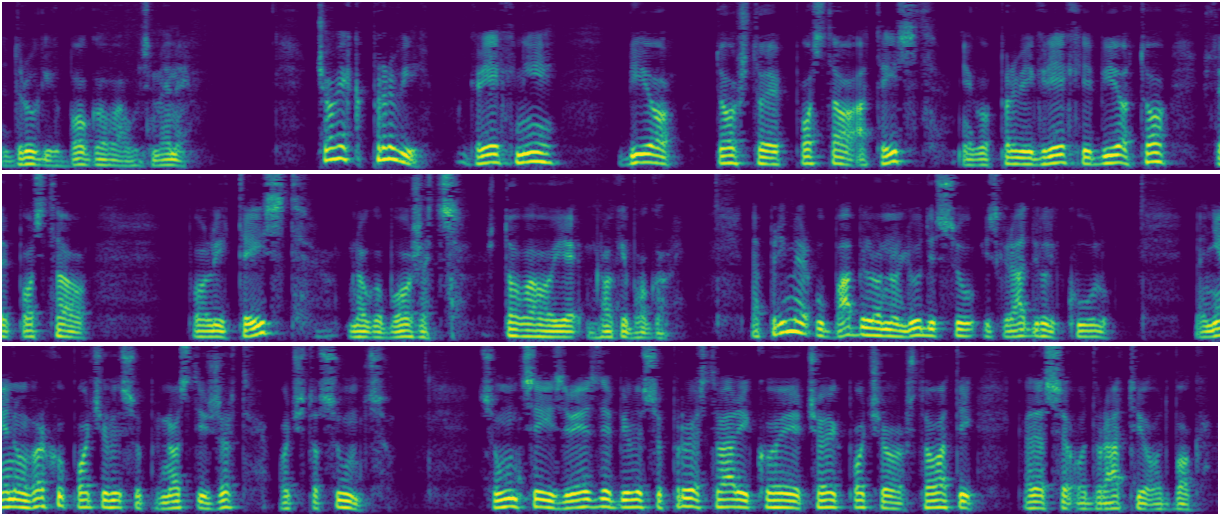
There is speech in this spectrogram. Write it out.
drugih bogova uz mene. Čovjek prvi grijeh nije bio to što je postao ateist, njegov prvi grijeh je bio to što je postao politeist, mnogobožac, štovao je mnoge bogove. Na primjer, u Babilonu ljudi su izgradili kulu. Na njenom vrhu počeli su prinositi žrtve, očito suncu. Sunce i zvijezde bile su prve stvari koje je čovjek počeo štovati kada se odvratio od Boga.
